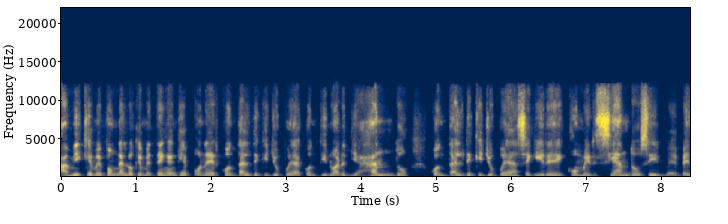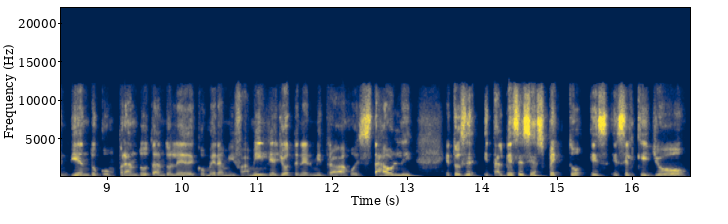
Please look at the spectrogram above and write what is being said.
a mí que me pongan lo que me tengan que poner con tal de que yo pueda continuar viajando, con tal de que yo pueda seguir eh, comerciando, sí, vendiendo, comprando, dándole de comer a mi familia, yo tener mi trabajo estable. Entonces, tal vez ese aspecto es, es el que yo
